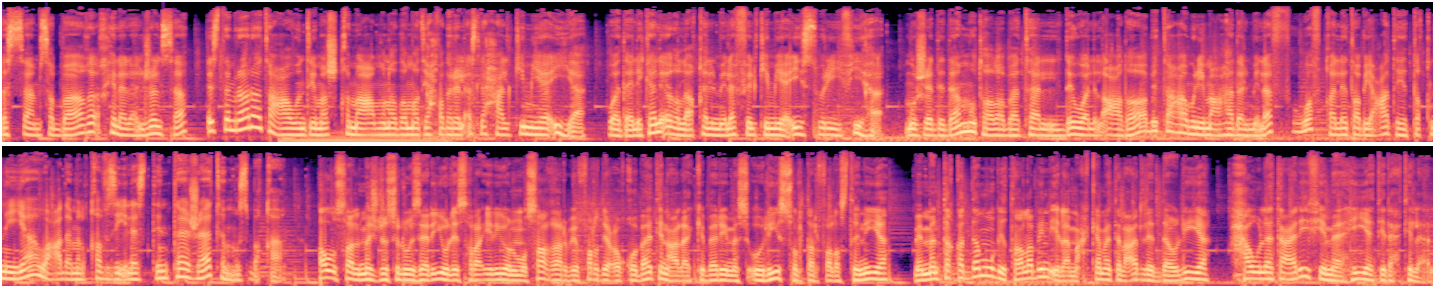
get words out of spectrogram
بسام صباغ خلال الجلسة استمرار تعاون دمشق مع منظمة حظر الأسلحة الكيميائية وذلك لإغلاق الملف الكيميائي السوري فيها مجددا مطالبة الدول الأعضاء بالتعامل مع هذا الملف وفقا لطبيعته التقنية وعدم القفز إلى استنتاجات مسبقة. أوصى المجلس الوزاري الإسرائيلي المصغر بفرض عقوبات على كبار مسؤولي السلطة الفلسطينية ممن تقدموا بطلب إلى محكمة العدل الدولية حول تعريف ماهية الاحتلال.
